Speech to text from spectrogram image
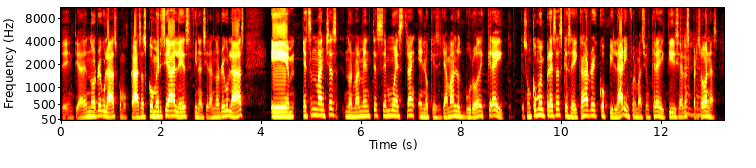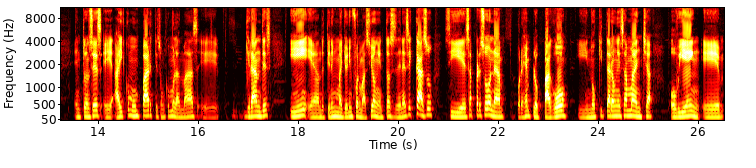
de entidades no reguladas, como casas comerciales, financieras no reguladas, eh, estas manchas normalmente se muestran en lo que se llaman los buró de crédito, que son como empresas que se dedican a recopilar información crediticia a las personas. Entonces, hay como un par que son como las más grandes y eh, donde tienen mayor información. Entonces, en ese caso, si esa persona, por ejemplo, pagó y no quitaron esa mancha, o bien eh,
